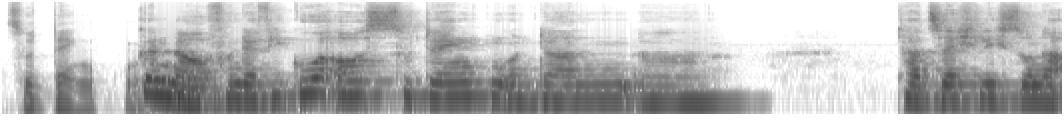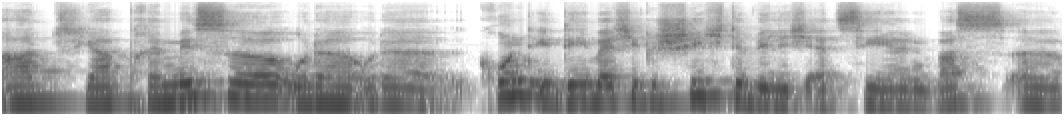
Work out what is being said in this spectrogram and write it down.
zu denken. Genau, von der Figur aus zu denken und dann äh, tatsächlich so eine Art ja, Prämisse oder, oder Grundidee, welche Geschichte will ich erzählen? Was, äh,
